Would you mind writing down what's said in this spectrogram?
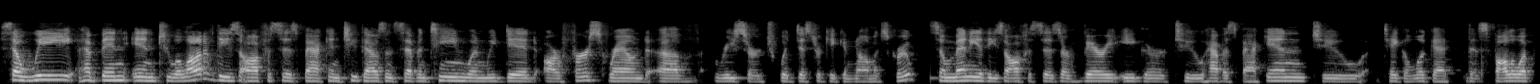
So we have been into a lot of these offices back in 2017 when we did our first round of research with District Economics Group. So many of these offices are very eager to have us back in to take a look at this follow up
